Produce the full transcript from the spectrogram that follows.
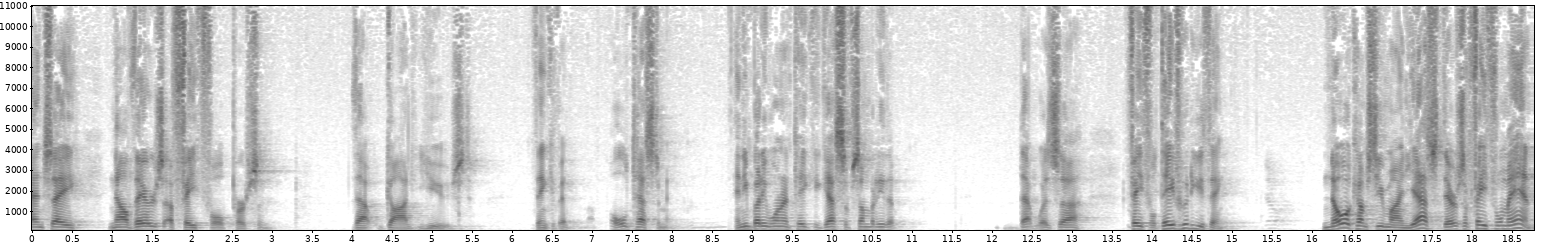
and say, now there's a faithful person that God used. Think of it. Old Testament. Anybody want to take a guess of somebody that that was uh, faithful? Dave, who do you think? Noah. Noah comes to your mind. Yes, there's a faithful man.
